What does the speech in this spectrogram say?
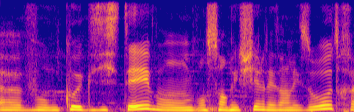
euh, vont coexister, vont, vont s'enrichir les uns les autres.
